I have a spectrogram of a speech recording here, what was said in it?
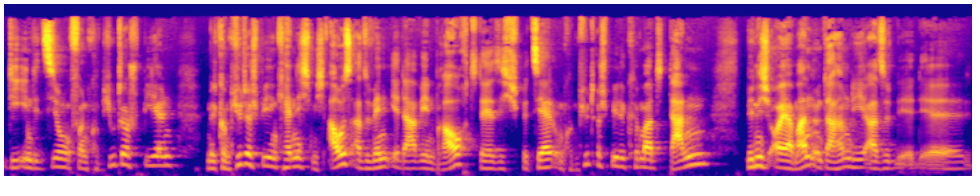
die Indizierung von Computerspielen. Mit Computerspielen kenne ich mich aus. Also wenn ihr da wen braucht, der sich speziell um Computerspiele kümmert, dann bin ich euer Mann. Und da haben die also die,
